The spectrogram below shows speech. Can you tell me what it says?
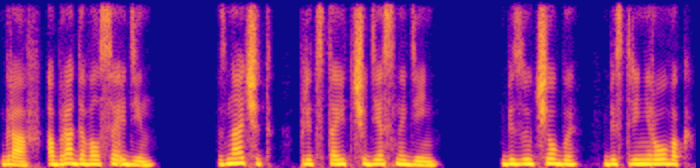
граф, обрадовался Эдин. Значит, предстоит чудесный день. Без учебы, без тренировок,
